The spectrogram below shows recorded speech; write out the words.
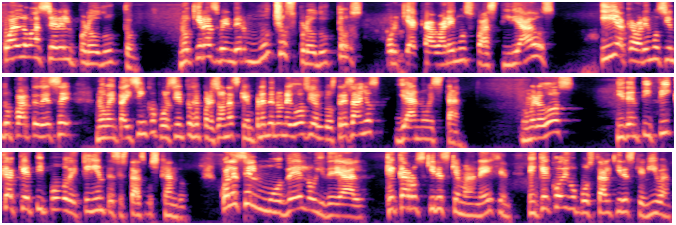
¿Cuál va a ser el producto? No quieras vender muchos productos porque acabaremos fastidiados y acabaremos siendo parte de ese 95% de personas que emprenden un negocio a los tres años ya no están. Número dos, identifica qué tipo de clientes estás buscando. ¿Cuál es el modelo ideal? ¿Qué carros quieres que manejen? ¿En qué código postal quieres que vivan?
